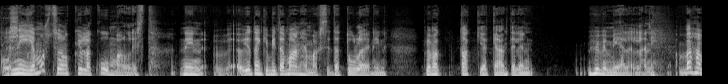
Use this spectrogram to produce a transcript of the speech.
koskaan. Niin, ja musta se on kyllä kummallista. Niin jotenkin mitä vanhemmaksi sitä tulee, niin kyllä mä takkia kääntelen hyvin mielelläni. Vähän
